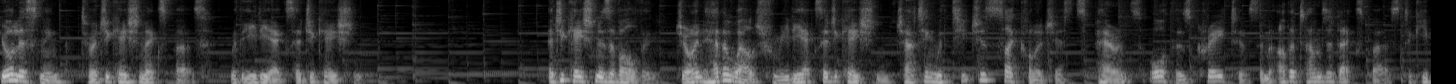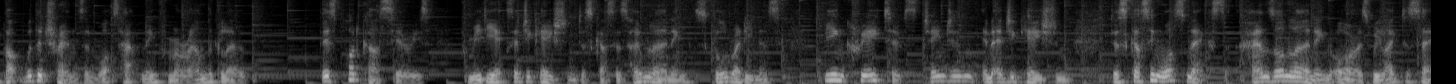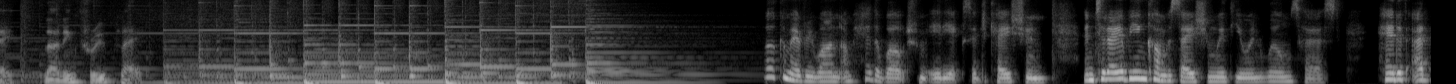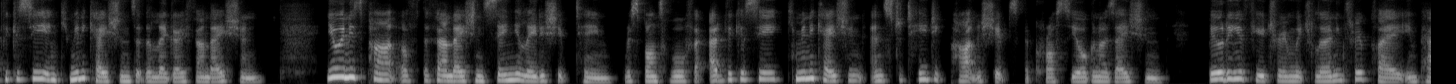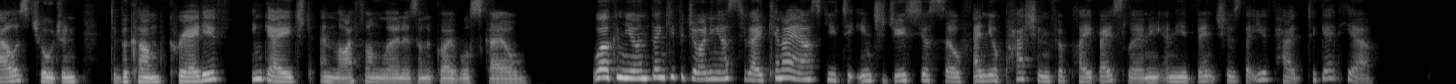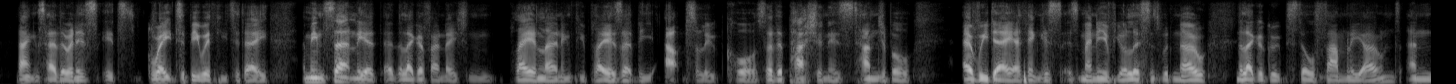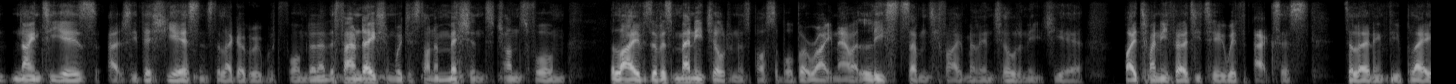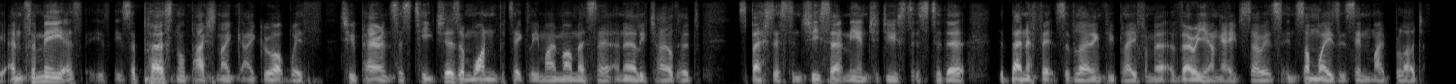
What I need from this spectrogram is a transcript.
You're listening to Education Experts with EDX Education. Education is evolving. Join Heather Welch from EDX Education chatting with teachers, psychologists, parents, authors, creatives, and other talented experts to keep up with the trends and what's happening from around the globe. This podcast series from EDX Education discusses home learning, school readiness, being creatives, changing in education, discussing what's next, hands on learning, or as we like to say, learning through play. Welcome, everyone. I'm Heather Welch from EDX Education, and today I'll be in conversation with Ewan Wilmshurst, Head of Advocacy and Communications at the LEGO Foundation. Ewan is part of the Foundation's senior leadership team, responsible for advocacy, communication, and strategic partnerships across the organisation, building a future in which learning through play empowers children to become creative, engaged, and lifelong learners on a global scale. Welcome, Ewan. Thank you for joining us today. Can I ask you to introduce yourself and your passion for play based learning and the adventures that you've had to get here? Thanks, Heather. And it's it's great to be with you today. I mean, certainly at, at, the Lego Foundation, play and learning through play is at the absolute core. So the passion is tangible every day. I think, as, as many of your listeners would know, the Lego Group is still family owned and 90 years actually this year since the Lego Group was formed. And at the foundation, we're just on a mission to transform the lives of as many children as possible. But right now, at least 75 million children each year by 2032 with access to learning through play. And for me, it's, a personal passion. I, I, grew up with two parents as teachers, and one particularly, my mum as an early childhood specialist, and she certainly introduced us to the, the benefits of learning through play from a, a very young age. So it's in some ways it's in my blood.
